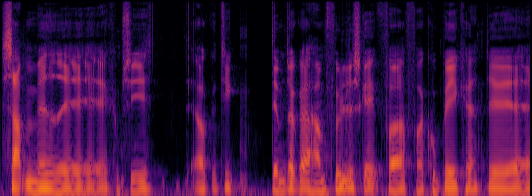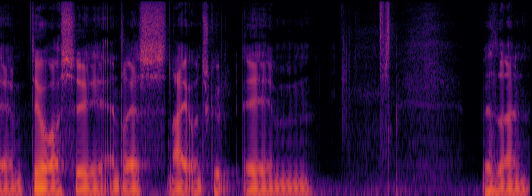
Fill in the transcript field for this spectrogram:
sammen med, øh, kan man sige, og de, dem, der gør ham følgeskab fra, fra Kubeka, det, øh, det er jo også øh, Andreas, nej undskyld, øh, hvad hedder han?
